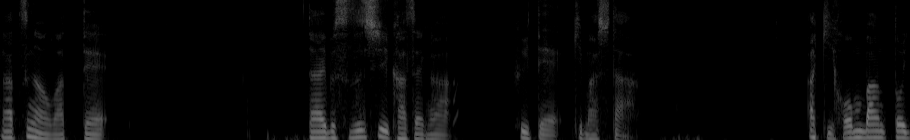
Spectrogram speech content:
夏が終わって、だいぶ涼しい風が吹いてきました。秋本番といっ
